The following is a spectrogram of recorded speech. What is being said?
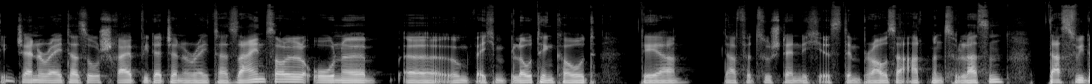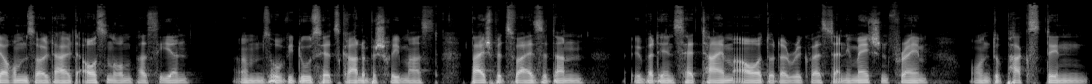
den Generator so schreibt, wie der Generator sein soll, ohne äh, irgendwelchen Bloating-Code, der dafür zuständig ist, den Browser atmen zu lassen. Das wiederum sollte halt außenrum passieren, ähm, so wie du es jetzt gerade beschrieben hast. Beispielsweise dann über den Set Timeout oder Request Animation Frame und du packst den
